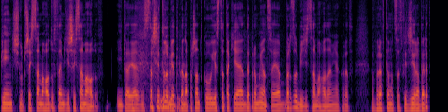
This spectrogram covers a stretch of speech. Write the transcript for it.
pięć lub sześć samochodów, to tam będzie sześć samochodów. I to ja strasznie to lubię, tylko na początku jest to takie deprymujące. Ja bardzo lubię jeździć samochodem i akurat wbrew temu, co twierdzi Robert,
